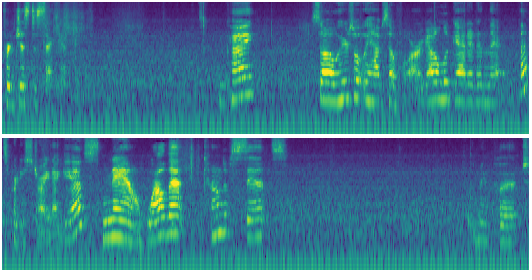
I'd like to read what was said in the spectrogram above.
for just a second. Okay, so here's what we have so far. I gotta look at it in there. That's pretty straight, I guess. Now, while that kind of sets, let me put,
